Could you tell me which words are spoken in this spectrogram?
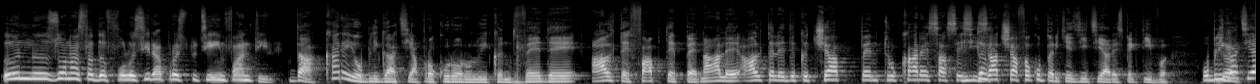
în zona asta de folosire a prostituției infantile. Da, care e obligația procurorului când vede alte fapte penale, altele decât cea pentru care s-a sesizat Da. și a făcut percheziția respectivă? Obligația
